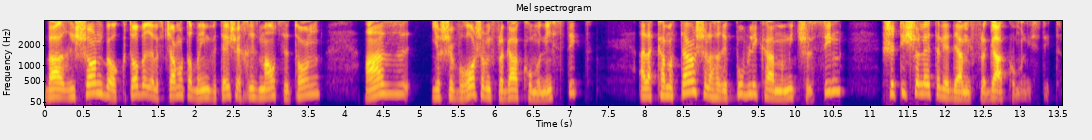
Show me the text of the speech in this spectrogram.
ב-1 באוקטובר 1949 הכריז מאו צטון, אז יושב ראש המפלגה הקומוניסטית, על הקמתה של הרפובליקה העממית של סין, שתישלט על ידי המפלגה הקומוניסטית.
